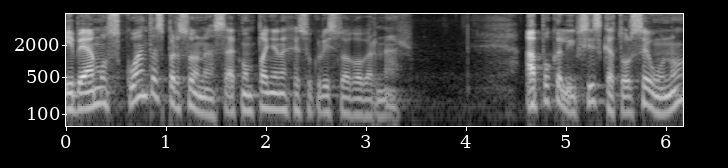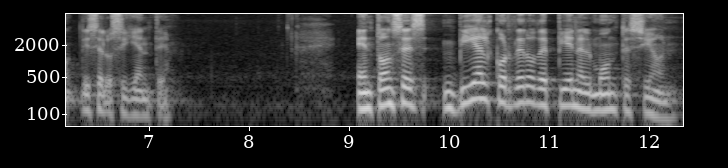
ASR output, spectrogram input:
y veamos cuántas personas acompañan a Jesucristo a gobernar. Apocalipsis 14.1 dice lo siguiente. Entonces vi al Cordero de pie en el monte Sión,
